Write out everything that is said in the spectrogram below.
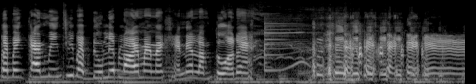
แต่เป็นการวิ่งที่แบบดูเรียบร้อยมากนะแขนเนี่ยลำตัวด้วยและตัวที่ส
